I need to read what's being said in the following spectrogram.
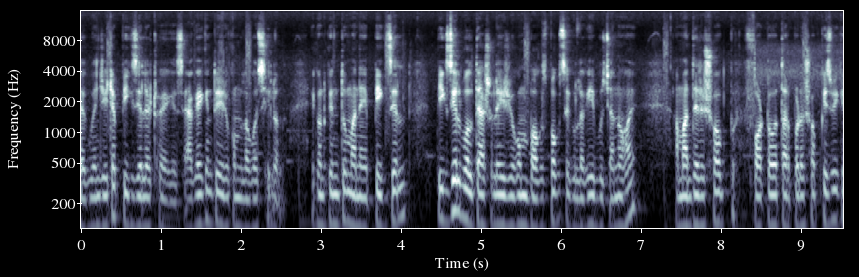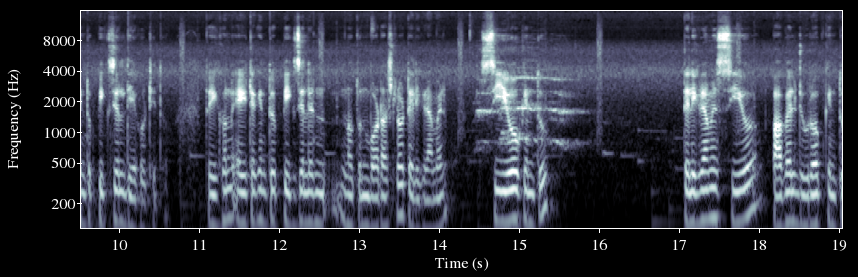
দেখবেন যে এটা পিক্সেলেট হয়ে গেছে। আগে কিন্তু এরকম লগো ছিল না। এখন কিন্তু মানে পিক্সেল পিক্সেল বলতে আসলে এইরকম বক্স বক্স এগুলোকেই বোঝানো হয়। আমাদের সব ফটো তারপরে সব কিছুই কিন্তু পিক্সেল দিয়ে গঠিত। তো এখন এইটা কিন্তু পিক্সেলের নতুন বোর্ড আসলো টেলিগ্রামের সিও কিন্তু টেলিগ্রামের সিও পাভেল ডুরোভ কিন্তু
